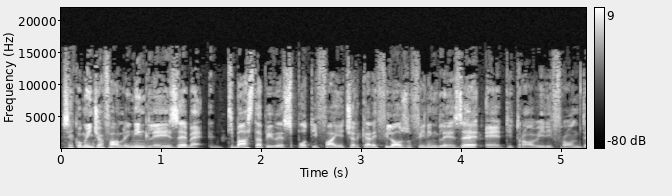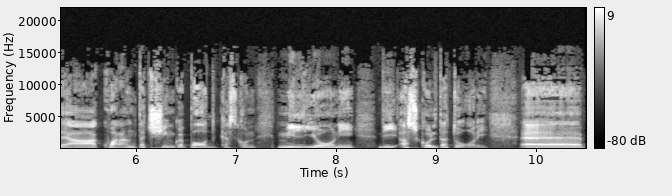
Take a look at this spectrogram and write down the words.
se cominci a farlo in inglese, beh, ti basta aprire Spotify e cercare filosofi in inglese e ti trovi di fronte a 45 podcast con milioni di ascoltatori. Eh,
